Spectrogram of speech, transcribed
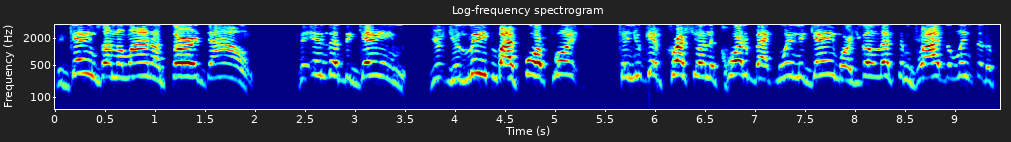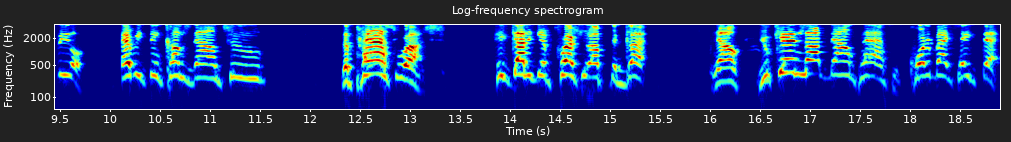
The game's on the line on third down. The end of the game. You're, you're leading by four points. Can you get pressure on the quarterback, win the game, or are you going to let them drive the length of the field? Everything comes down to the pass rush. He's got to get pressure up the gut. Now, you can knock down passes. Quarterbacks hate that.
